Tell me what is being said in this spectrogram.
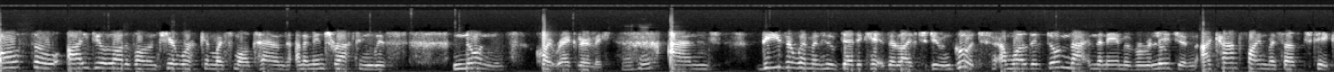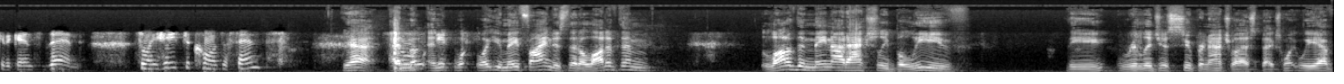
also I do a lot of volunteer work in my small town, and I'm interacting with nuns quite regularly, and. These are women who've dedicated their life to doing good, and while they've done that in the name of a religion, I can't find myself to take it against them. So I hate to cause offence. Yeah, and, So mo- and what, what you may find is that a lot of them, a lot of them may not actually believe the religious supernatural aspects. We have,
